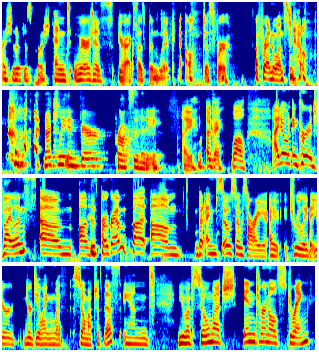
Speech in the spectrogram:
I should have just pushed. And where does your ex husband live now? Just for a friend wants to know. Actually, in fair proximity. I okay. Well, I don't encourage violence um, on this program, but um, but I'm so so sorry. I truly that you're you're dealing with so much of this, and you have so much internal strength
